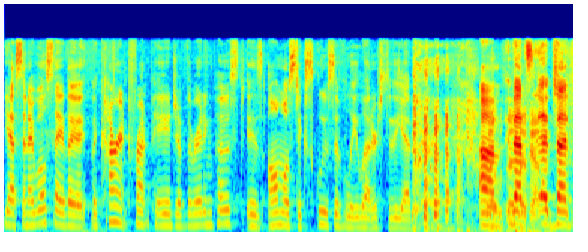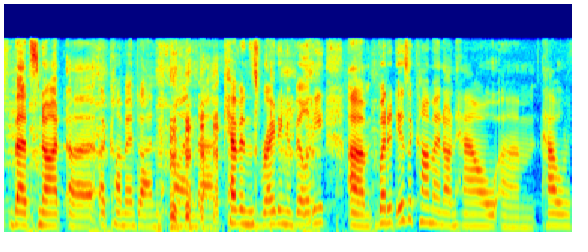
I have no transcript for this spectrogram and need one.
Yes, and I will say the, the current front page of the Reading Post is almost exclusively letters to the editor. Um, Well, that- that that's uh, that that's not uh, a comment on on uh, Kevin's writing ability, um, but it is a comment on how um, how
